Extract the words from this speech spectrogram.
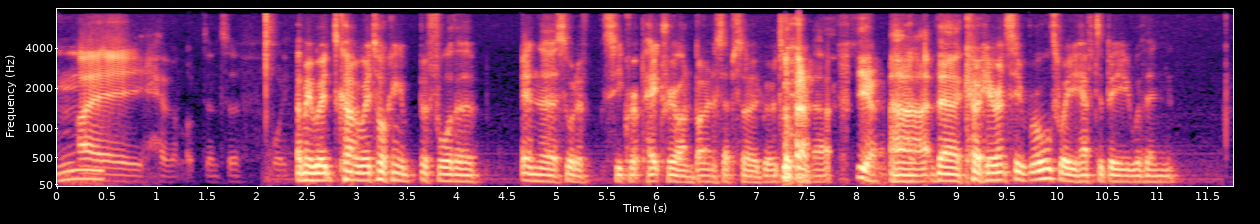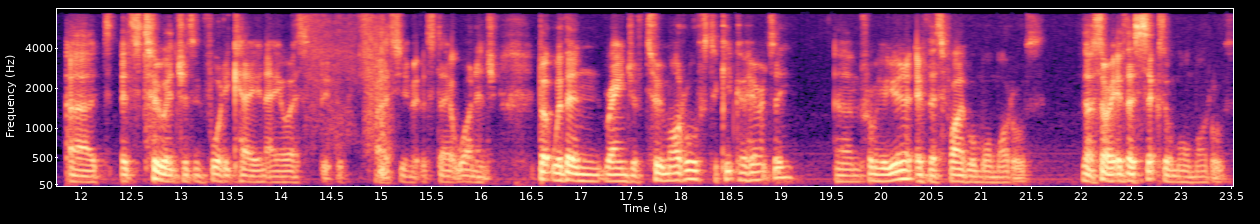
I haven't looked into 40. I mean, we're kind of, we're talking before the in the sort of secret Patreon bonus episode. We were talking about Yeah. uh, the coherency rules where you have to be within. Uh, it's two inches in 40k in AOS. I assume it would stay at one inch, but within range of two models to keep coherency um, from your unit. If there's five or more models, no, sorry, if there's six or more models,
